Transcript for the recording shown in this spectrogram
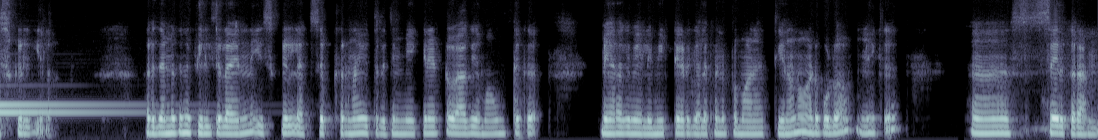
ඉස්කල් කියලා. දැමතන ෆිල්ටලයින්න ස්කල් ක්සප් කරන විතරති මේ කෙනෙට් වාගේ මවුන්් එක මේරගේ මේ ලිමිට්ට ගැලපෙන ප්‍රමාණයක් තියෙනවා අඩ පුළුව මේක සෙල් කරන්න.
